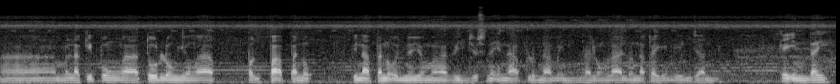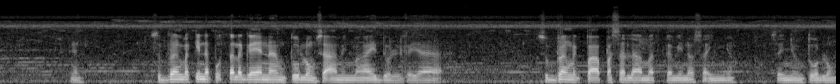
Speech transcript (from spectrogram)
Ah, malaki pong ah, tulong yung ah, pagpapano pinapanood nyo yung mga videos na ina-upload namin lalong lalo na kay Ninjan kay Inday. Yan sobrang laki na po talaga yan ng tulong sa amin mga idol. Kaya sobrang nagpapasalamat kami no sa inyo sa inyong tulong.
